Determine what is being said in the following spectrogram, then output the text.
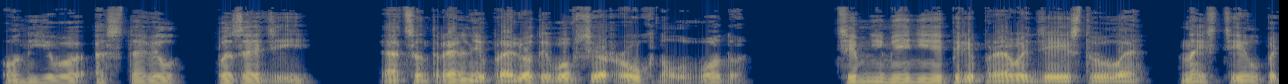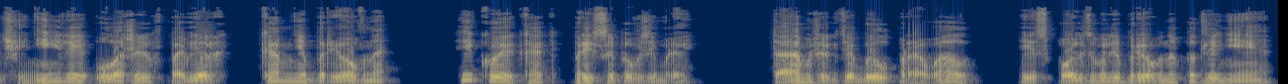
Он его оставил позади, а центральный пролет и вовсе рухнул в воду. Тем не менее, переправа действовала, настил починили, уложив поверх камня бревна и кое-как присыпав землей. Там же, где был провал, использовали бревна подлиннее,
